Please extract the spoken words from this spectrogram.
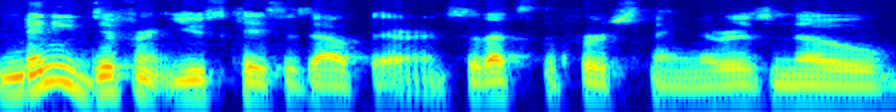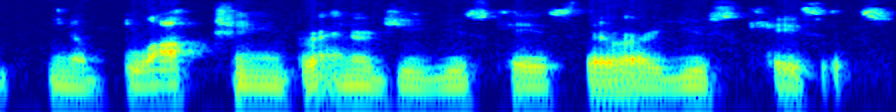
many different use cases out there, and so that's the first thing. There is no you know blockchain for energy use case. There are use cases.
